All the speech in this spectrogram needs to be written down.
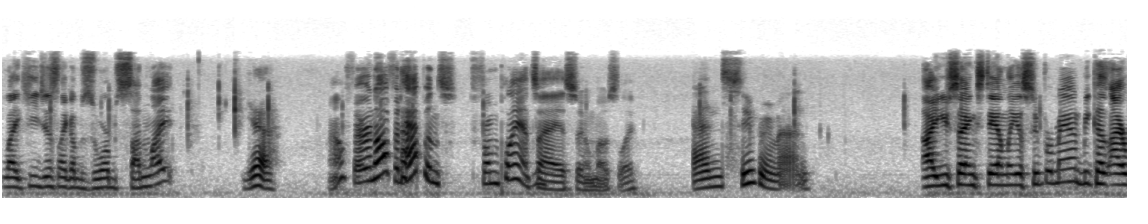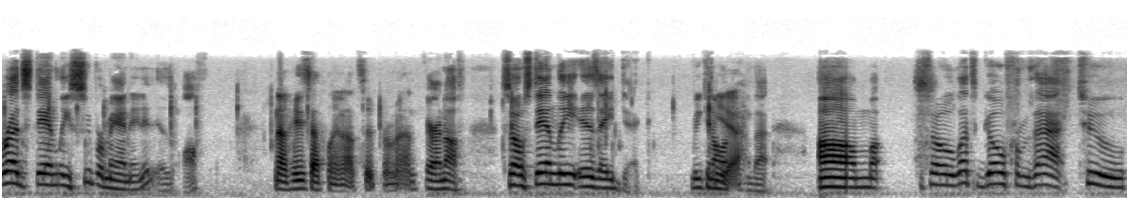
like he just like absorbs sunlight? Yeah. well fair enough. It happens from plants i assume mostly. And Superman. are you saying Stan Lee is superman? Because i read Stan Lee superman and it is awful. No, he's definitely not Superman. fair enough. So Stan Lee is a dick. We can all Yeah. agree on that. Um so let's go from that to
